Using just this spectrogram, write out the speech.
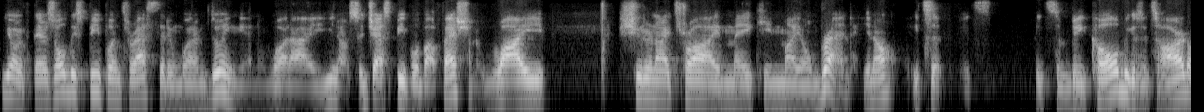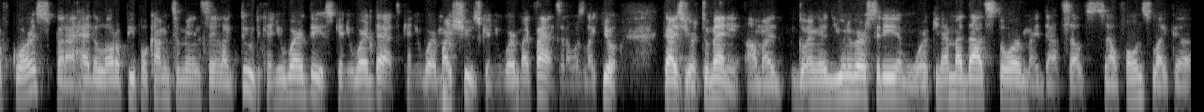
yo, if there's all these people interested in what I'm doing and what I, you know, suggest people about fashion, why shouldn't I try making my own brand? You know, it's a it's it's a big call because it's hard, of course. But I had a lot of people coming to me and saying, like, dude, can you wear this? Can you wear that? Can you wear my shoes? Can you wear my pants? And I was like, yo, guys, you're too many. I'm going to university. I'm working at my dad's store. My dad sells cell phones, like uh,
